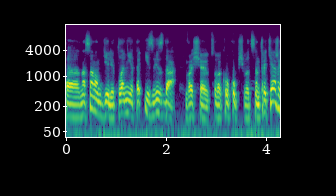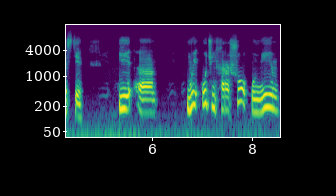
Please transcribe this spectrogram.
Э, на самом деле планета и звезда вращаются вокруг общего центра тяжести. И э, мы очень хорошо умеем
